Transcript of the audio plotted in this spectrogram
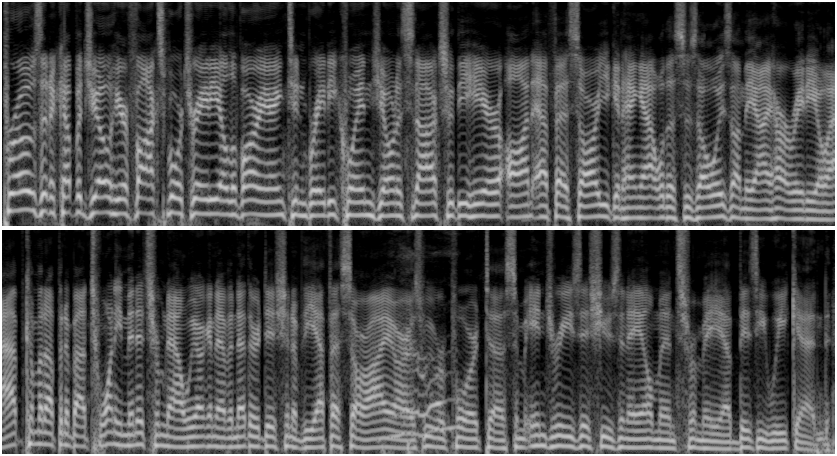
pros and a cup of Joe here, Fox Sports Radio. LeVar Arrington, Brady Quinn, Jonas Knox with you here on FSR. You can hang out with us as always on the iHeartRadio app. Coming up in about 20 minutes from now, we are going to have another edition of the FSR IR as we report uh, some injuries, issues, and ailments from a uh, busy weekend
